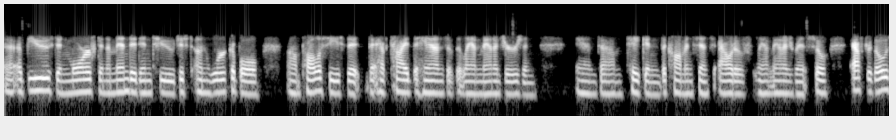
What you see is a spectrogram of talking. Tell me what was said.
uh, abused and morphed and amended into just unworkable um, policies that, that have tied the hands of the land managers and and um, taken the common sense out of land management. So after those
